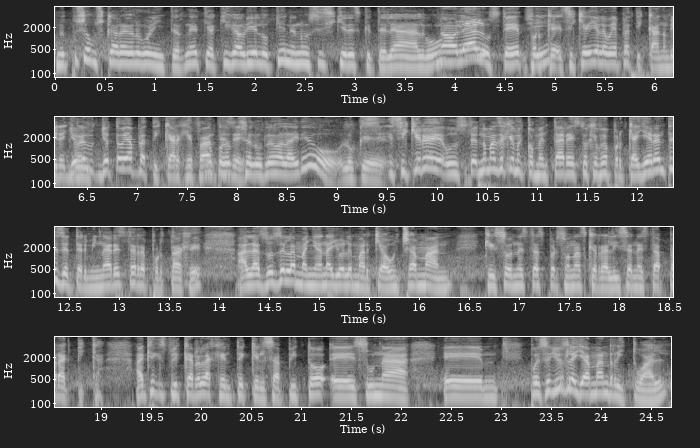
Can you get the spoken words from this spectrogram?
me puse a buscar algo en internet y aquí Gabriel lo tiene, no sé si quieres que te lea algo. No, léalo usted, porque si quiere yo le voy platicando. Mire, yo, yo te voy a platicar, jefa. No, ¿Se los leo al aire o lo que...? Si, quiere usted, nomás déjeme comentar esto, jefe, porque ayer antes de terminar este reportaje, a las 2 de la mañana yo le marqué a un chamán, que son estas personas que realizan esta práctica. Hay que explicarle a la gente que el sapito es una, em, pues ellos le llaman ritual,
